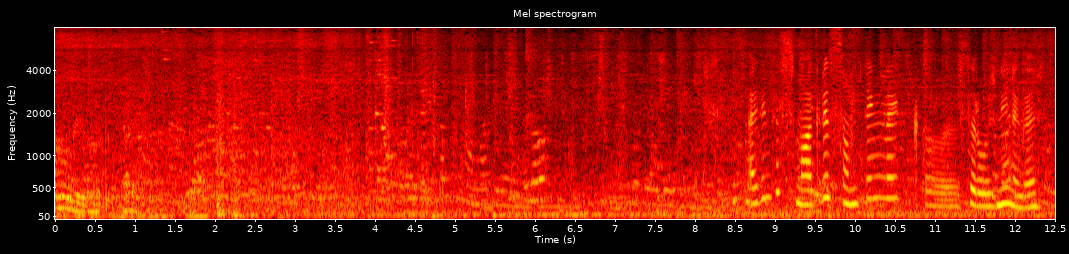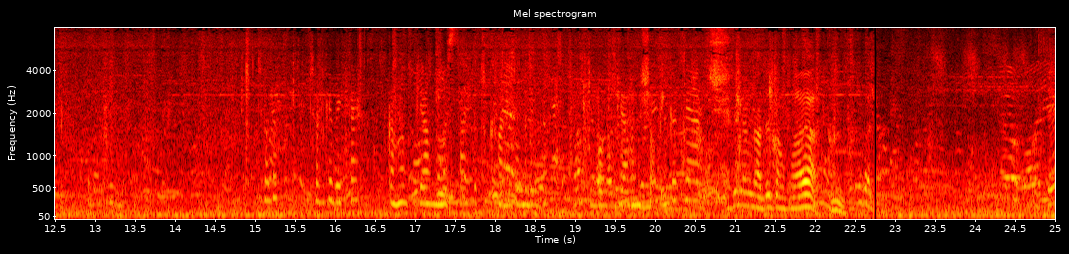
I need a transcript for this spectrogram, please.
I think this market is something like uh, Sarojini Nagar. चलो चल के देखते हैं कहाँ क्या मस्त सा कुछ खाने को मिलेगा और क्या हम शॉपिंग करते हैं आज ओके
